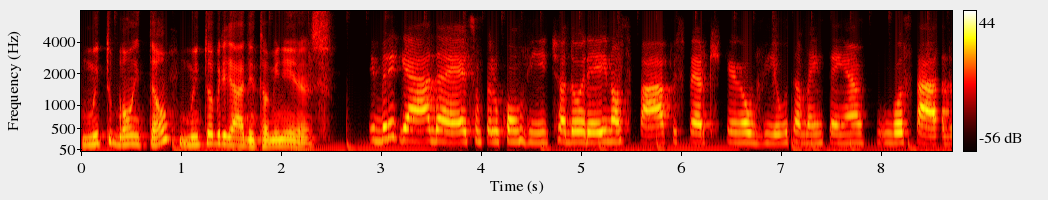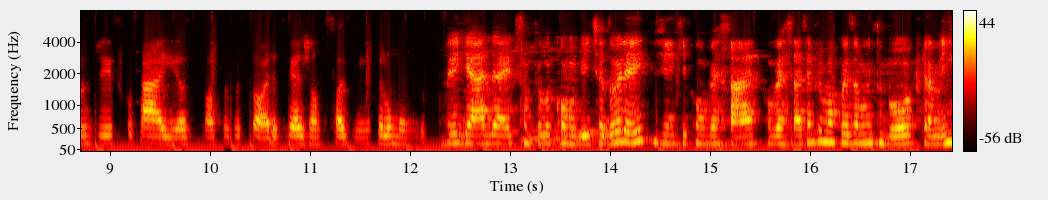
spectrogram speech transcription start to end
Muito bom, então. Muito obrigado, então, meninas. E obrigada, Edson, pelo convite. Adorei nosso papo. Espero que quem ouviu também tenha gostado de escutar aí as nossas histórias viajando sozinho pelo mundo. Obrigada, Edson, pelo convite. Adorei vir aqui conversar. Conversar é sempre uma coisa muito boa para mim.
